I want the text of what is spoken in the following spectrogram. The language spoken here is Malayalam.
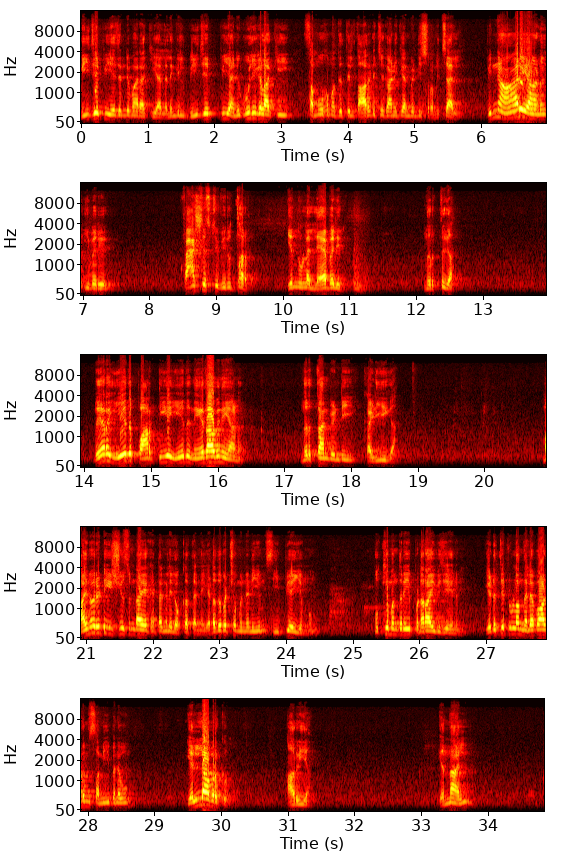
ബി ജെ പി ഏജന്റുമാരാക്കിയാൽ അല്ലെങ്കിൽ ബി ജെ പി അനുകൂലികളാക്കി സമൂഹ മധ്യത്തിൽ താറടിച്ച് കാണിക്കാൻ വേണ്ടി ശ്രമിച്ചാൽ പിന്നെ ആരെയാണ് ഇവർ ഫാഷിസ്റ്റ് വിരുദ്ധർ എന്നുള്ള ലേബലിൽ നിർത്തുക? വേറെ ഏത് പാർട്ടിയെ ഏത് നേതാവിനെയാണ് നിർത്താൻ വേണ്ടി കഴിയുക? മൈനോറിറ്റി ഇഷ്യൂസ് ഉണ്ടായ ഘട്ടങ്ങളിലൊക്കെ തന്നെ ഇടതുപക്ഷ മുന്നണിയും സി പി ഐ എമ്മും മുഖ്യമന്ത്രി പിണറായി വിജയനും എടുത്തിട്ടുള്ള നിലപാടും സമീപനവും എല്ലാവർക്കും അറിയാം. എന്നാൽ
